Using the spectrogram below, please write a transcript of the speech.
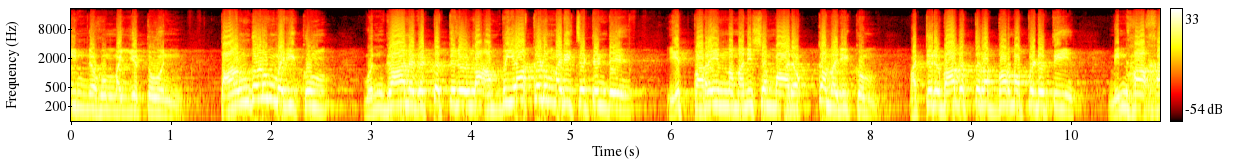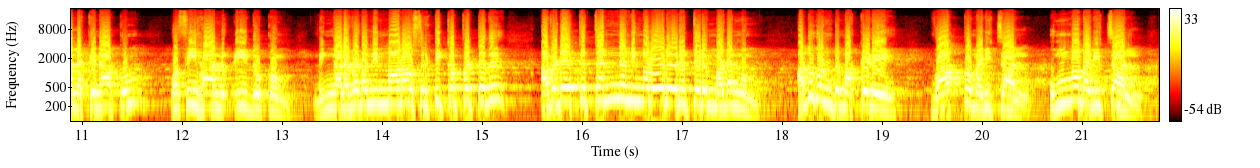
ഇന്നഹും മയ്യത്തൂൻ. താങ്കളും മരിക്കും. മുൻകാലഘട്ടത്തിലുള്ള അമ്പിയാക്കളും മരിച്ചിട്ടുണ്ട്. ഈ പറയുന്ന മനുഷ്യന്മാരൊക്കെ മരിക്കും. മറ്റൊരു ഭാഗത്ത് റബ്ബോർമ്മപ്പെടുത്തി മിൻഹ ഖലക്കിനാക്കും വഫീഹാ നുഈദുക്കും. നിങ്ങൾ എവിടെ നിന്നാണോ സൃഷ്ടിക്കപ്പെട്ടത്? അവിടേക്ക് തന്നെ നിങ്ങൾ ഓരോരുത്തരും മടങ്ങും. അതുകൊണ്ട് മക്കളെ വാപ്പ മരിച്ചാൽ ഉമ്മ മരിച്ചാൽ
